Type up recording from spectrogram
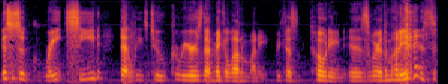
This is a great seed that leads to careers that make a lot of money because coding is where the money is.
